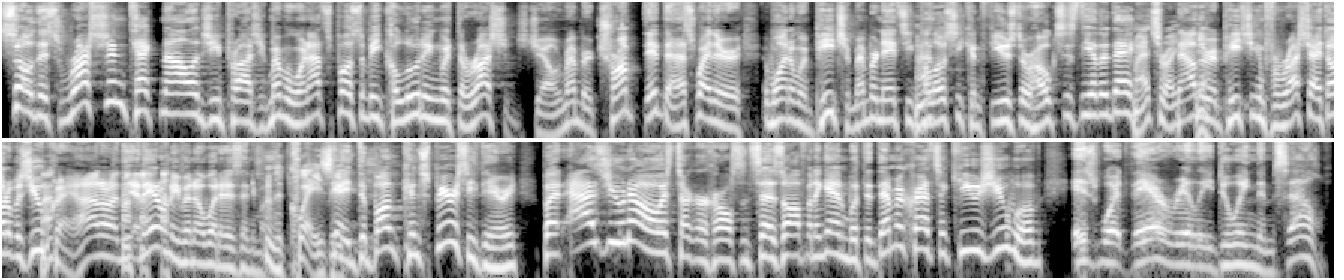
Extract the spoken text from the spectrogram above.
So this Russian technology project, remember, we're not supposed to be colluding with the Russians, Joe. Remember, Trump did that. That's why they want to impeach him. Remember, Nancy Pelosi confused her hoaxes the other day? That's right, Now they're impeaching him for Russia. I thought it was Ukraine. I don't know. They don't even know what it is anymore. Crazy. Okay, debunk conspiracy theory. But as you know, as Tucker Carlson says often again, what the Democrats accuse you of is what they're really doing themselves.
